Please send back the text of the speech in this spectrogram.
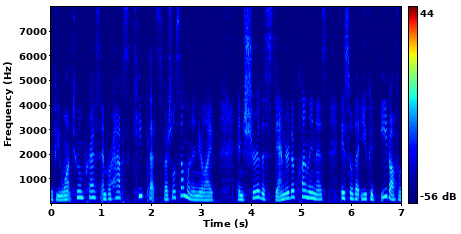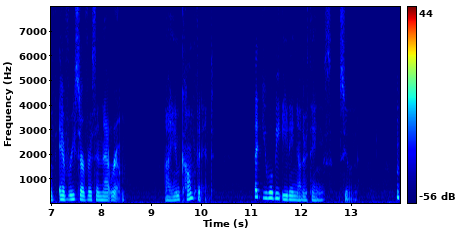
If you want to impress and perhaps keep that special someone in your life, ensure the standard of cleanliness is so that you could eat off of every surface in that room. I am confident that you will be eating other things soon.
